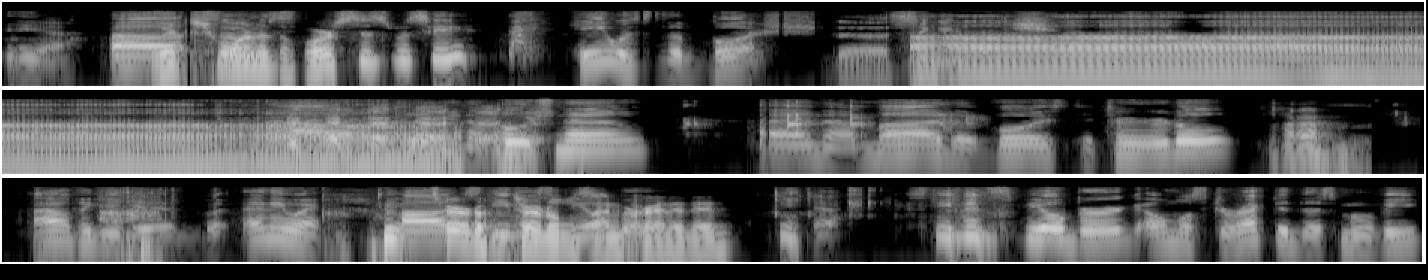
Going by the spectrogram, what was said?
yeah. Uh, Which so one of the horses was he? He was the bush. The singing I'm playing Uh, a bush now, and I might have voiced a turtle. I don't think he did, but anyway. Uh, Turtle Steven Turtles Spielberg- uncredited. Yeah. Steven Spielberg almost directed this movie,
